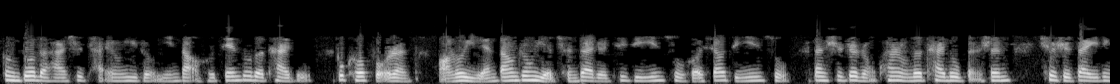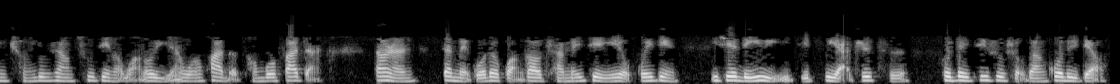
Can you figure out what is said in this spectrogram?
更多的还是采用一种引导和监督的态度。不可否认，网络语言当中也存在着积极因素和消极因素，但是这种宽容的态度本身，确实在一定程度上促进了网络语言文化的蓬勃发展。当然，在美国的广告传媒界也有规定，一些俚语以及不雅之词会被技术手段过滤掉。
